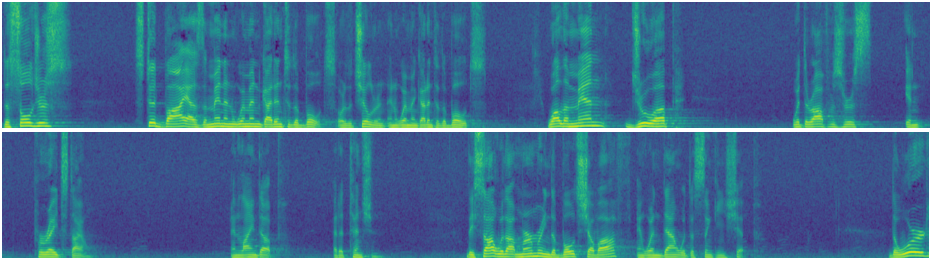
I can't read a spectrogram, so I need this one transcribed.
The soldiers stood by as the men and women got into the boats, or the children and women got into the boats, while the men drew up with their officers in parade style and lined up at attention. They saw without murmuring the boats shove off and went down with the sinking ship. The word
